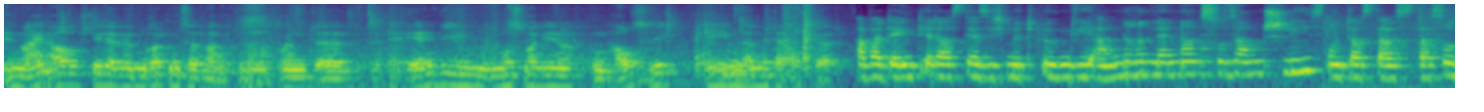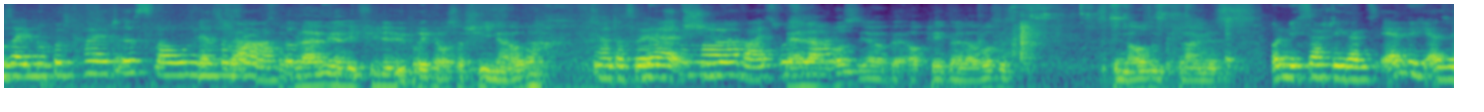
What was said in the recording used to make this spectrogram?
in meinen Augen steht er mit dem Rücken zur Wand. Ne? Und äh, irgendwie muss man dir noch einen Ausweg geben, damit er aufhört. Aber denkt ihr, dass der sich mit irgendwie anderen Ländern zusammenschließt und dass das, das so sein Rückhalt ist, warum der so Klar. Da bleiben ja nicht viele übrig außer China, oder? Ja, das wäre ja, Ja, schon mal. China, Weißrussland. Belarus, ja, okay, Belarus ist, ist genauso ein kleines. Und ich sag dir ganz ehrlich, also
